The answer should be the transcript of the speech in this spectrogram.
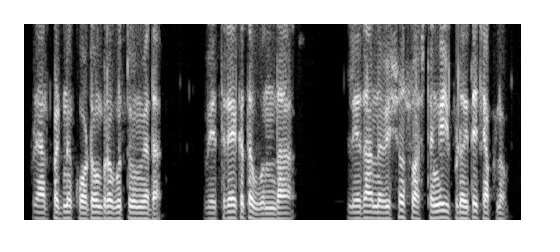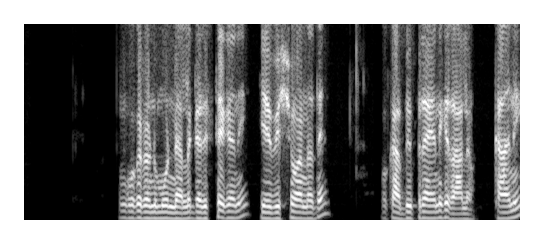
ఇప్పుడు ఏర్పడిన కూటమి ప్రభుత్వం మీద వ్యతిరేకత ఉందా లేదా అన్న విషయం స్పష్టంగా ఇప్పుడైతే చెప్పలేం. ఇంకొక రెండు మూడు నెలలు గడిస్తే కానీ ఏ విషయం అన్నదే ఒక అభిప్రాయానికి రాలేం. కానీ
